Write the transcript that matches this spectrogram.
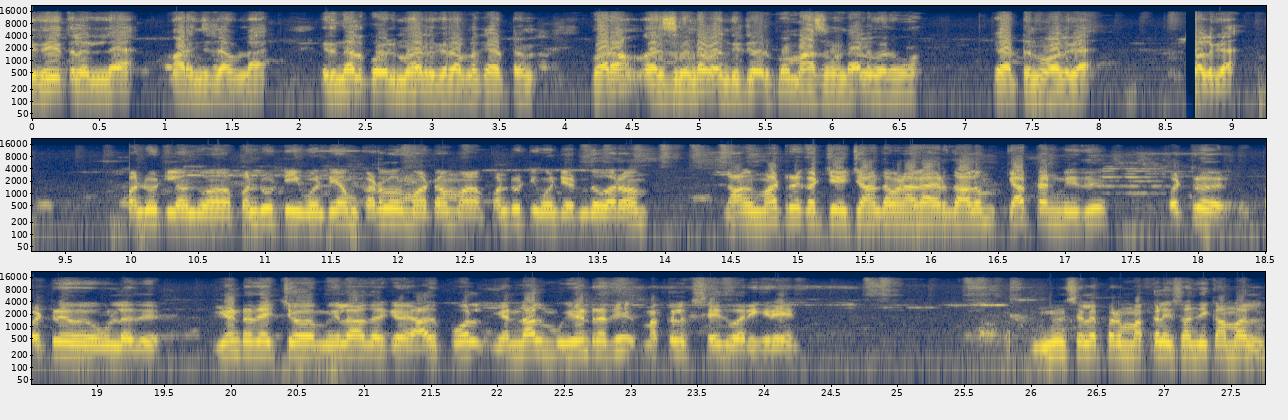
இதயத்துல இல்ல மறைஞ்சிட்டாப்புல. இருந்தாலும் கோயில் மாதிரி இருக்கிறாப்புல கேப்டன் வரோம் வருஷம் கண்டா வந்துட்டே இருப்போம் மாசம் கண்டாலும் வருவோம். கேப்டன் வாழ்க. வாழ்க. பண்ருட்டியில் வந்து பண்ருட்டி ஒன்றியம் கடலூர் மாவட்டம் அஹ், பண்ருட்டி ஒன்றியத்திலிருந்து வரோம். நான் மாற்று கட்சியை சார்ந்தவனாக இருந்தாலும் கேப்டன் மீது பற்று பற்று உள்ளது. இயன்றதை சொ- அதுபோல் என்னால் இயன்றதை மக்களுக்கு செய்து வருகிறேன். இன்னும் சில பேர் மக்களை சந்திக்காமல்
